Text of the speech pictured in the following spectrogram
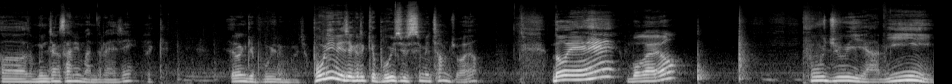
어, 문장 삽입 만들어야지 이렇게 이런 게 보이는 거죠. 본인이 이제 그렇게 보일 수 있으면 참 좋아요. 너의 뭐가요? 부주의함이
